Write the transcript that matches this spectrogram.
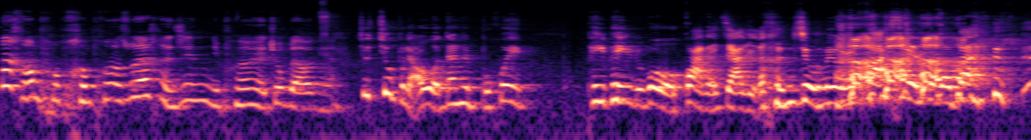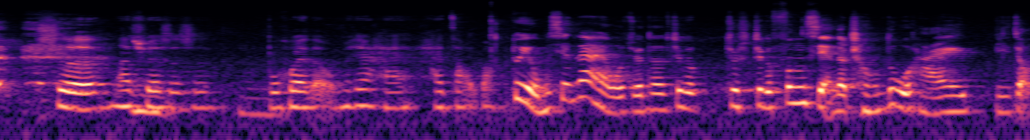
那和朋和朋友住在很近，你朋友也救不了你啊。就救不了我，但是不会，呸呸，如果我挂在家里了很久没有人发现怎么办？是，那确实是不会的。我们现在还还早吧。对我们现在，我觉得这个就是这个风险的程度还比较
